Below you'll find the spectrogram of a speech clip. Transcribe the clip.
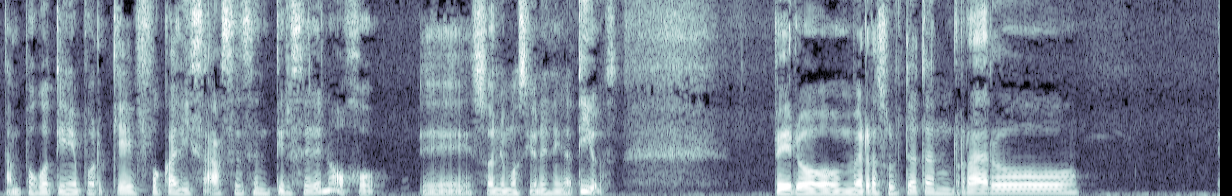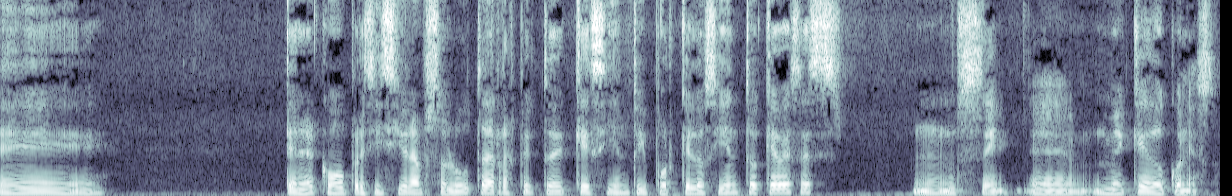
tampoco tiene por qué focalizarse en sentirse el enojo. Eh, son emociones negativas pero me resulta tan raro eh, tener como precisión absoluta respecto de qué siento y por qué lo siento que a veces mm, sí, eh, me quedo con eso.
